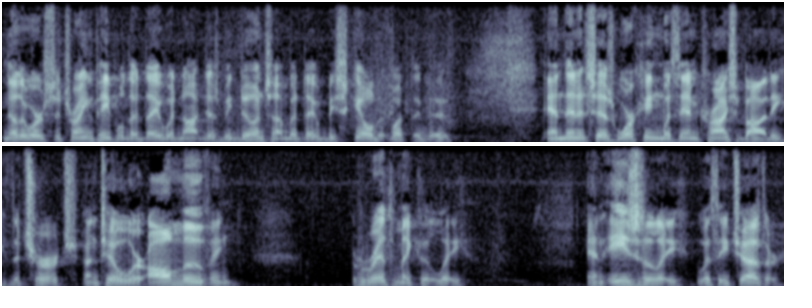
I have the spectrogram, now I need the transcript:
In other words, to train people that they would not just be doing something, but they would be skilled at what they do. And then it says, working within Christ's body, the church, until we're all moving rhythmically and easily with each other.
